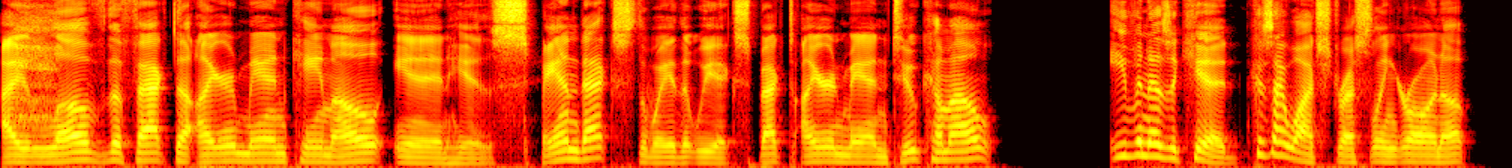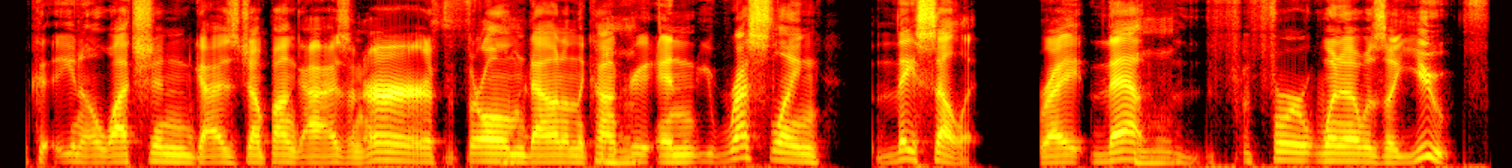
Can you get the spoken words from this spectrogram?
I love the fact that Iron Man came out in his spandex, the way that we expect Iron Man to come out. Even as a kid, because I watched wrestling growing up, you know, watching guys jump on guys and earth, throw them down on the mm-hmm. concrete, mm-hmm. and wrestling, they sell it, right? That mm-hmm. f- for when I was a youth,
